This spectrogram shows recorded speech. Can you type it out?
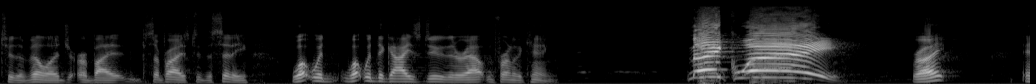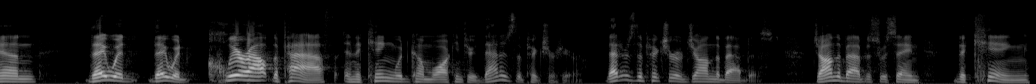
to the village or by surprise to the city, what would what would the guys do that are out in front of the king? Make way, right? And they would they would clear out the path, and the king would come walking through. That is the picture here. That is the picture of John the Baptist. John the Baptist was saying, "The king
